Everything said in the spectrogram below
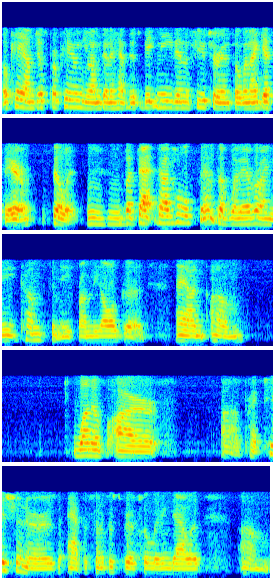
okay, I'm just preparing you, I'm going to have this big need in the future, and so when I get there, fill it. Mm-hmm. But that, that whole sense of whatever I need comes to me from the all good. And um, one of our uh, practitioners at the Center for Spiritual Living Dallas um,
